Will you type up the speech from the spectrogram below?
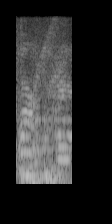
Triple!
